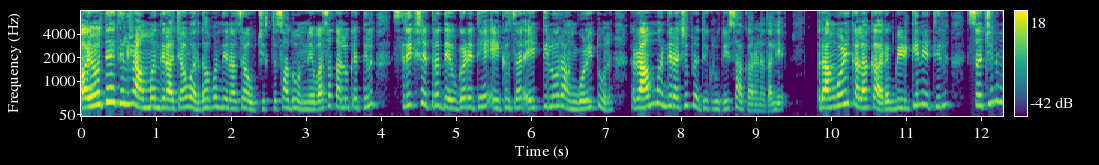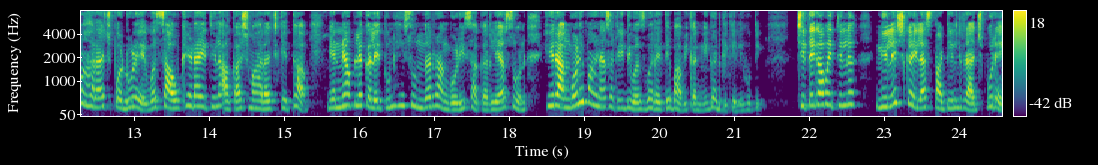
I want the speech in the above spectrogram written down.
अयोध्येतील येथील राम मंदिराच्या वर्धापन दिनाचे औचित्य साधून नेवासा तालुक्यातील श्री क्षेत्र देवगड येथे एक हजार एक किलो रांगोळीतून राम मंदिराची प्रतिकृती साकारण्यात आली आहे. रांगोळी कलाकार बिडकीन येथील सचिन महाराज पडुळे व सावखेडा येथील आकाश महाराज केथा यांनी आपल्या कलेतून ही सुंदर रांगोळी साकारली असून ही रांगोळी पाहण्यासाठी दिवसभर येथे भाविकांनी गर्दी केली होती. चितेगाव येथील निलेश कैलास पाटील राजपुरे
